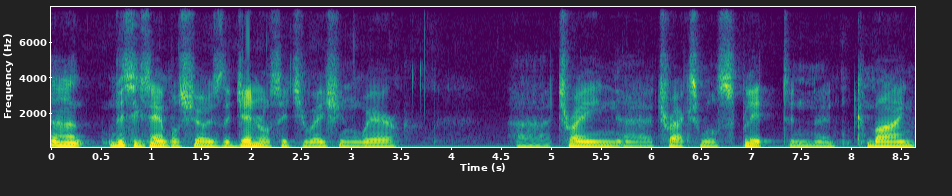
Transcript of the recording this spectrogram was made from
Uh, this example shows the general situation where uh, train uh, tracks will split and uh, combine.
